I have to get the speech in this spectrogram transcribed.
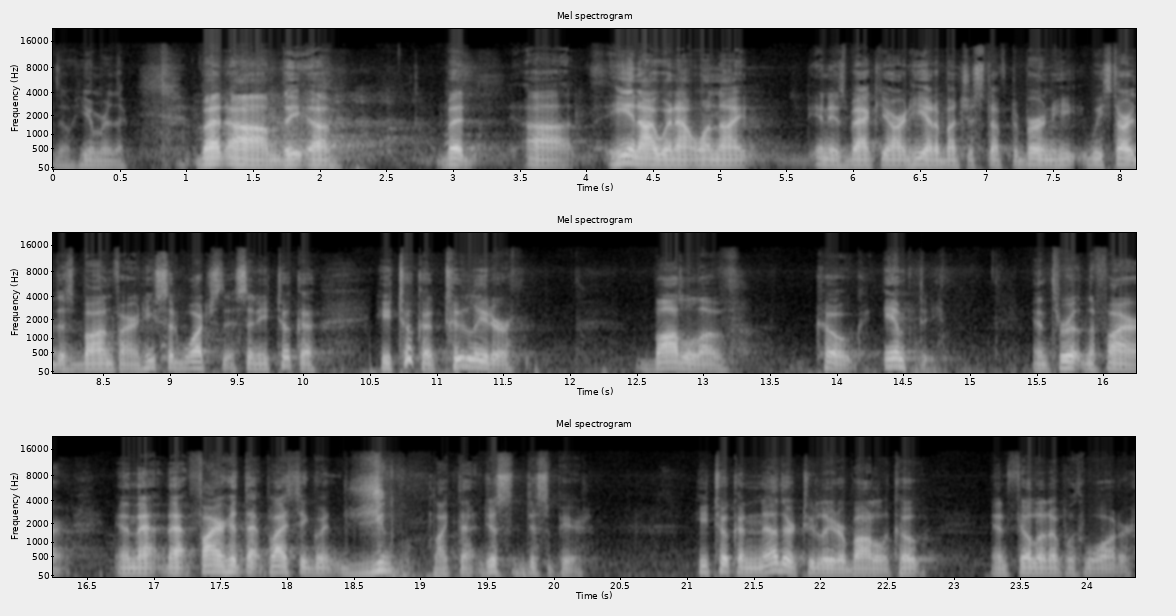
no humor there. But um, the uh, but uh, he and I went out one night in his backyard. He had a bunch of stuff to burn. He, we started this bonfire, and he said, "Watch this." And he took a he took a two liter bottle of Coke, empty, and threw it in the fire. And that, that fire hit that plastic, went like that, just disappeared. He took another two liter bottle of Coke and filled it up with water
